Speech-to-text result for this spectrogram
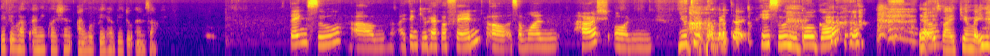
If you have any question, I would be happy to answer. Thanks, Su. Um, I think you have a fan, uh, someone harsh on YouTube commented, "Hey Su, you go go." yeah, it's my teammate.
